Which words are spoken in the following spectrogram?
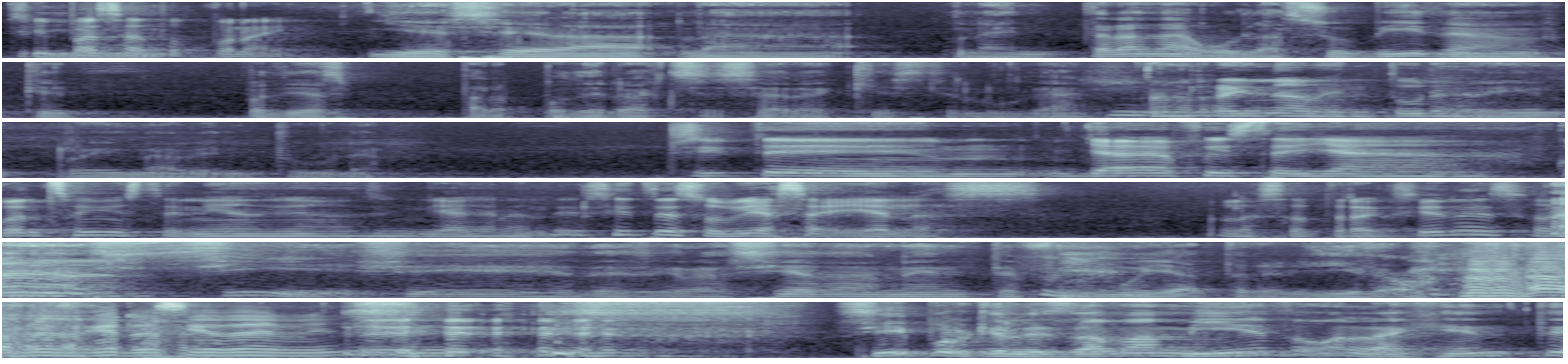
Sí, Y- pasando por ahí. Y esa era la, la entrada o la subida que podías para poder accesar aquí a este lugar. A Reina Aventura. Reina Aventura. Sí te ya fuiste ya ¿cuántos años tenías ya, ya grande? Sí te subías ahí a las a las atracciones o Ah, ya? sí, sí, desgraciadamente fui muy atrevido. Desgraciadamente. Sí, porque les daba miedo a la gente,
